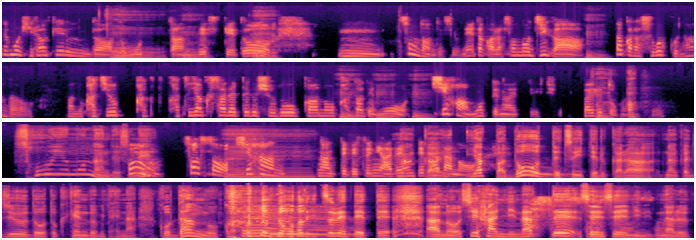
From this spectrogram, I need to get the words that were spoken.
でも開けるんだと思ったんですけど、うん。そうなんですよね。だからその字が、うん。だからすごくなんだろうあの活躍か活躍されてる書道家の方でも、うんうんうん。師範持ってないって人いっぱいいると思います？よ。そういうもんなんですね。うん、そうそう。師範なんて別にあれってただの。やっぱ銅ってついてるから、なんか柔道とか剣道みたいなこう段をこううん。上り詰めてってあの師範になって先生になる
